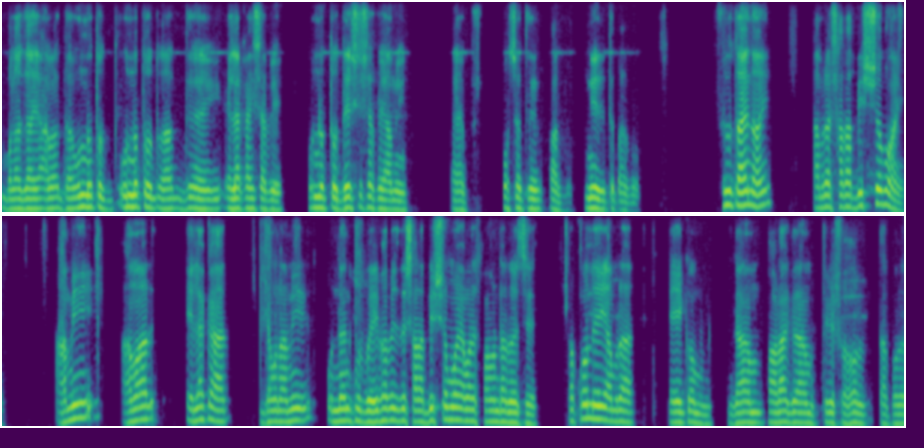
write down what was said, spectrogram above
বলা যায় আমাদের উন্নত উন্নত এলাকা হিসাবে, উন্নত দেশ হিসাবে আমি পৌঁছাতে পারব, নিয়ে যেতে পারব। শুধু তাই নয়, আমরা সারা বিশ্বময় আমি আমার এলাকার যেমন আমি উন্নয়ন করব, এইভাবে যদি সারা বিশ্বময় আমাদের ফাউন্ডার রয়েছে, সকলেই আমরা এই কম গ্রাম, পাড়া গ্রাম থেকে শহর, তারপরে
